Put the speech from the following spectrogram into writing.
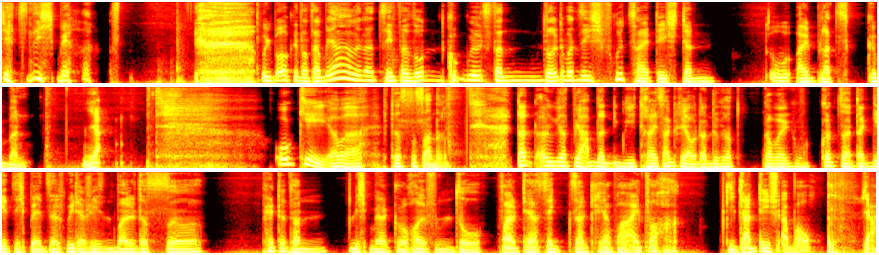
jetzt nicht mehr. Und ich mir auch gedacht habe, ja, wenn du zehn Personen gucken willst, dann sollte man sich frühzeitig dann um einen Platz kümmern. Ja. Okay, aber das ist das andere. Dann, äh, wir haben dann irgendwie drei Sangria und dann gesagt, aber Gott sei Dank geht nicht mehr ins Elfmeterschießen, weil das äh, hätte dann nicht mehr geholfen, so, weil der Sangria war einfach gigantisch, aber auch, pff, ja,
